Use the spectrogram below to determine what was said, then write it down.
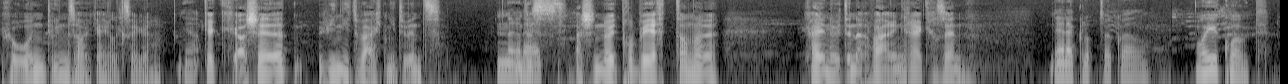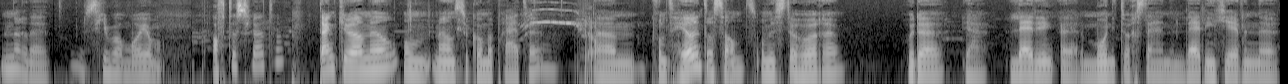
Gewoon doen, zou ik eigenlijk zeggen. Ja. Kijk, als je wie niet waagt, niet wint. Inderdaad. Dus als je nooit probeert, dan eh, ga je nooit een ervaringrijker zijn. Nee, dat klopt ook wel. Mooie quote. Inderdaad. Misschien wel mooi om af te sluiten. Dankjewel, Mil, om met ons te komen praten. Ja. Ehm, ik vond het heel interessant om eens te horen hoe de, ja, leiding, de monitor staan en leidinggevende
